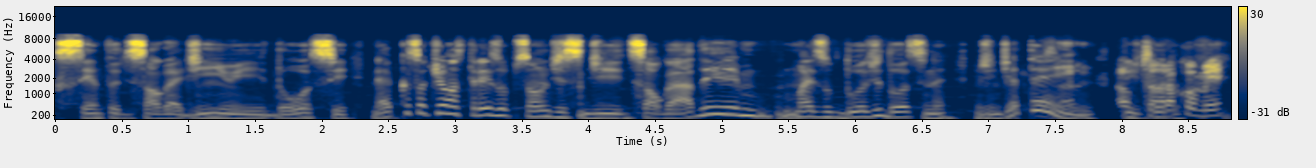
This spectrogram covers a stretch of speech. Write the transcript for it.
Cento de salgadinho e doce. Na época só tinha umas três opções de, de, de salgado e mais duas de doce, né? Hoje em dia tem. A opção era comer.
